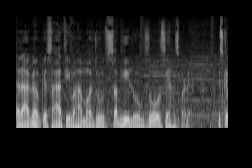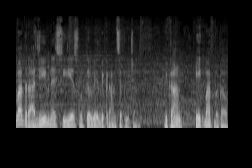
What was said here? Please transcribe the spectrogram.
राघव के साथ ही वहाँ मौजूद सभी लोग ज़ोर से हंस पड़े। इसके बाद राजीव ने सीरियस होते हुए विक्रांत से पूछा, विक्रांत, एक बात बताओ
